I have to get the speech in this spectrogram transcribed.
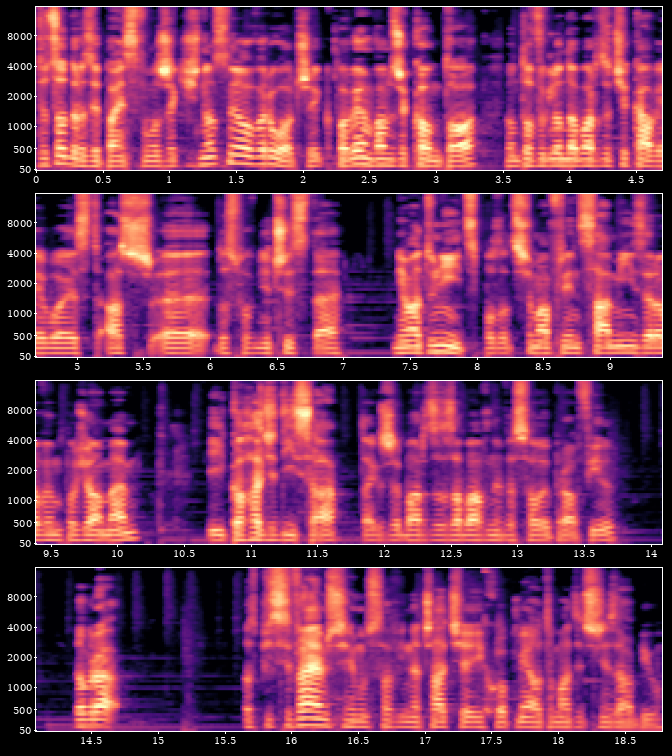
To co, drodzy Państwo, może jakiś nocny Overwatchik? Powiem Wam, że konto, konto wygląda bardzo ciekawie, bo jest aż e, dosłownie czyste. Nie ma tu nic, poza trzema friendsami, zerowym poziomem i kochać Disa, także bardzo zabawny, wesoły profil. Dobra, odpisywałem się Musowi na czacie i chłop mnie automatycznie zabił.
